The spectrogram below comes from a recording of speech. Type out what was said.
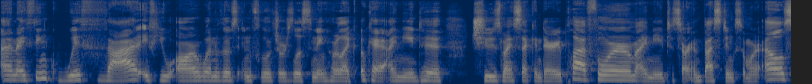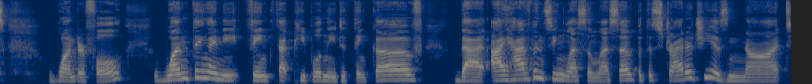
And I think with that, if you are one of those influencers listening who are like, okay, I need to choose my secondary platform, I need to start investing somewhere else, wonderful. One thing I need think that people need to think of that I have been seeing less and less of, but the strategy is not,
